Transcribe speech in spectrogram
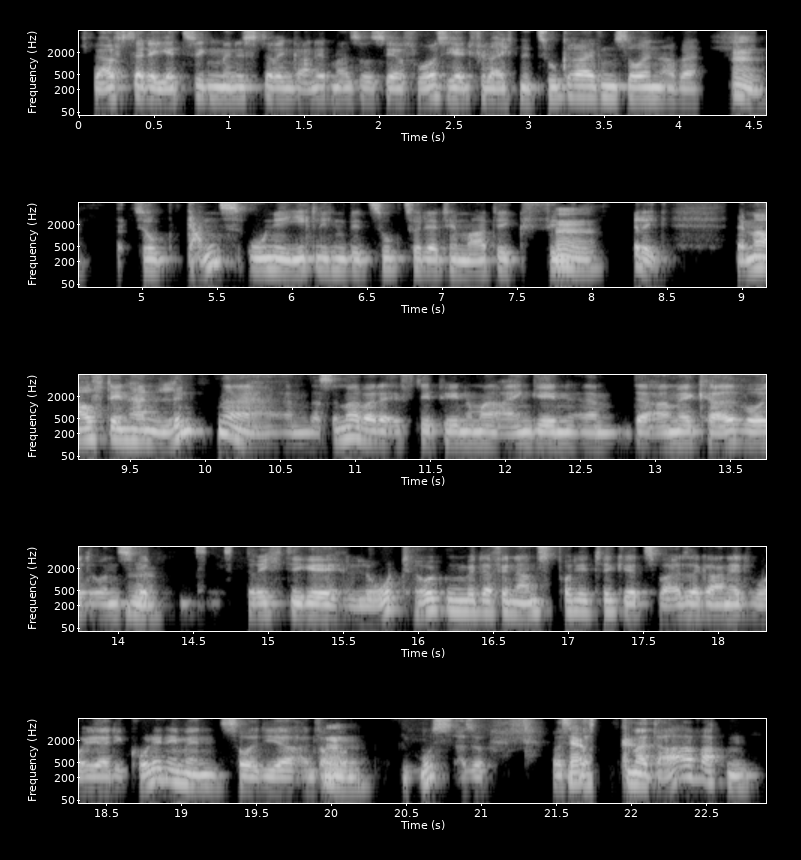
ich werfe es der jetzigen Ministerin gar nicht mal so sehr vor. Sie hätte vielleicht nicht zugreifen sollen, aber hm. So ganz ohne jeglichen Bezug zu der Thematik finde ich hm. schwierig. Wenn wir auf den Herrn Lindner, ähm, da sind wir bei der FDP nochmal eingehen, ähm, der arme Kerl wollte uns hm. das richtige Lot rücken mit der Finanzpolitik. Jetzt weiß er gar nicht, woher er die Kohle nehmen soll, die er einfach hm. muss. Also was, ja. was kann man da erwarten?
